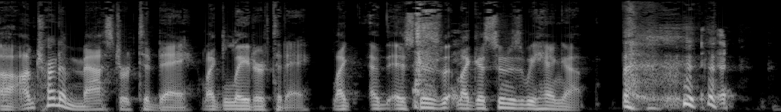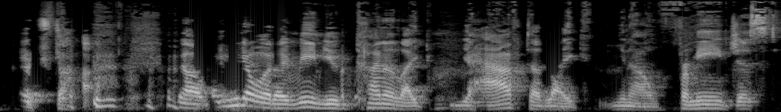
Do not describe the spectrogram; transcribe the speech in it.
Uh, I'm trying to master today, like later today, like as soon as like as soon as we hang up. Stop. No, you know what I mean. You kind of like you have to like you know. For me, just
